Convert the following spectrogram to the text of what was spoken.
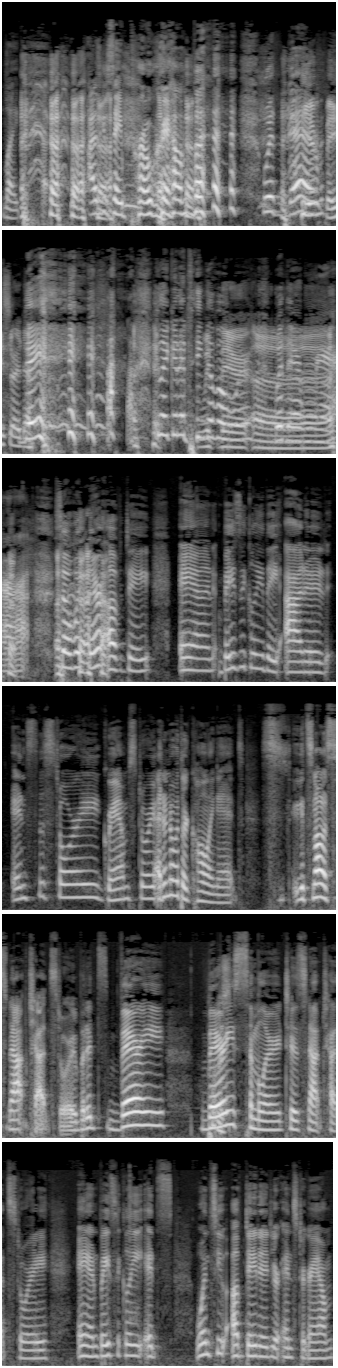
like I was gonna say program, but with them Your face right now. they because I couldn't think With of a their, word uh, with their so with their update and basically they added Insta story, Gram story. I don't know what they're calling it. It's not a Snapchat story, but it's very very similar to a Snapchat story. And basically it's once you updated your Instagram,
